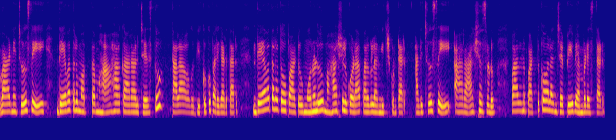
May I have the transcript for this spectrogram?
వాడిని చూసి దేవతలు మొత్తం హాహాకారాలు చేస్తూ తలా ఒక దిక్కుకు పరిగెడతారు. దేవతలతో పాటు మునులు మహర్షులు కూడా పరుగులు అంగించుకుంటారు అది చూసి ఆ రాక్షసుడు వాళ్ళను పట్టుకోవాలని చెప్పి వెంబడిస్తాడు.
